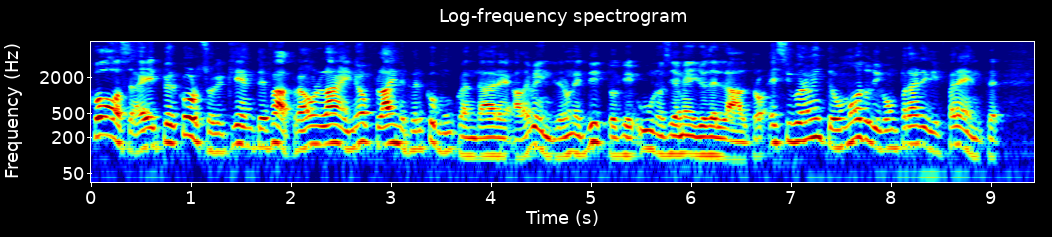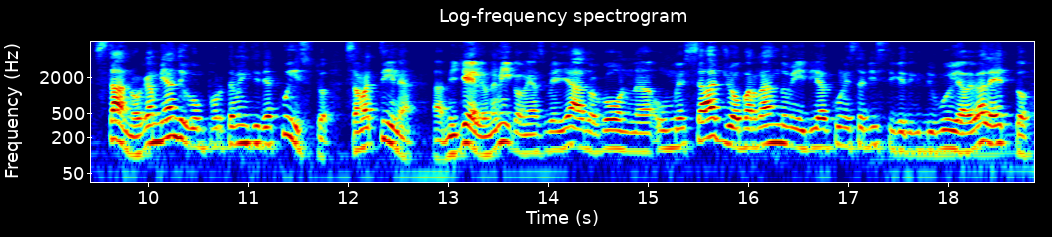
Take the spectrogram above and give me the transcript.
cosa è il percorso che il cliente fa tra online e offline per comunque andare alla vendita. Non è detto che uno sia meglio dell'altro, è sicuramente un modo di comprare differente. Stanno cambiando i comportamenti di acquisto. Stamattina eh, Michele, un amico, mi ha svegliato con un messaggio parlandomi di alcune statistiche di, di cui aveva letto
